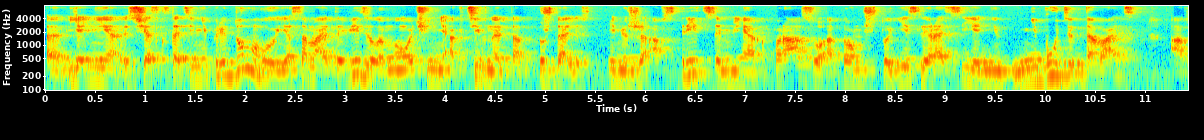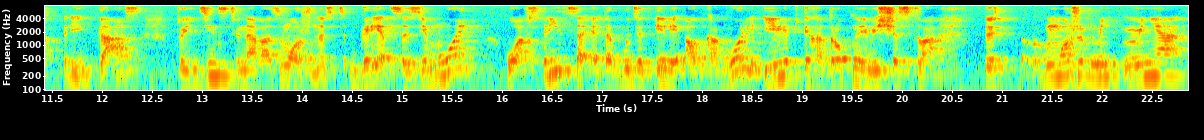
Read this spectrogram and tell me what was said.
я не, сейчас, кстати, не придумываю, я сама это видела, мы очень активно это обсуждали с теми же австрийцами, фразу о том, что если Россия не, не будет давать Австрии газ, то единственная возможность греться зимой у австрийца это будет или алкоголь, или психотропные вещества. То есть, может, меня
